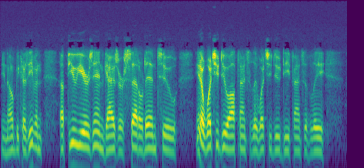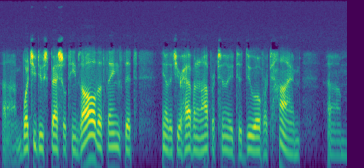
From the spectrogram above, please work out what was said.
you know, because even a few years in, guys are settled into, you know, what you do offensively, what you do defensively, um, what you do special teams, all the things that, you know, that you're having an opportunity to do over time. Um,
